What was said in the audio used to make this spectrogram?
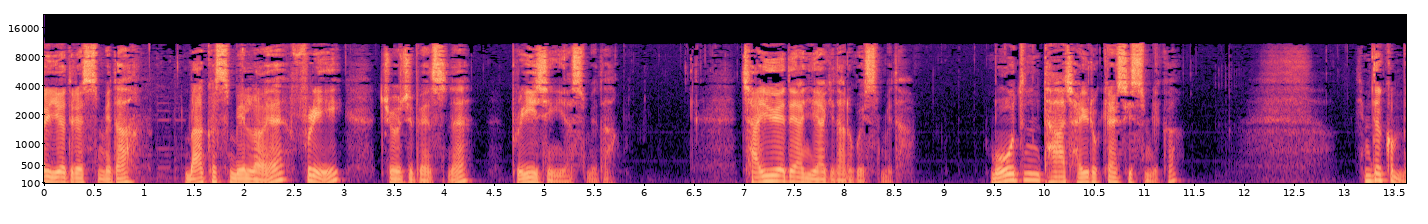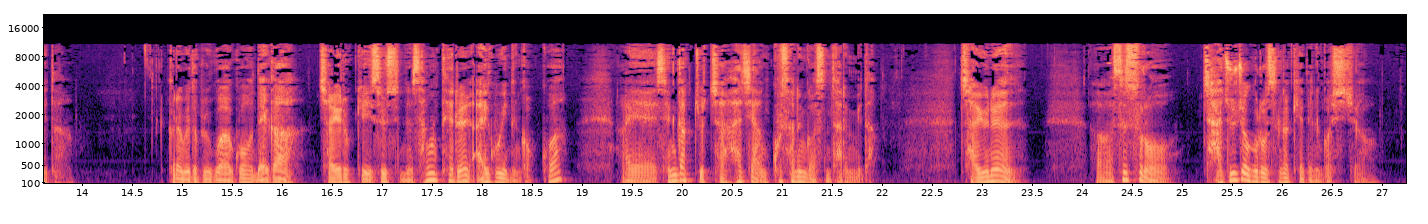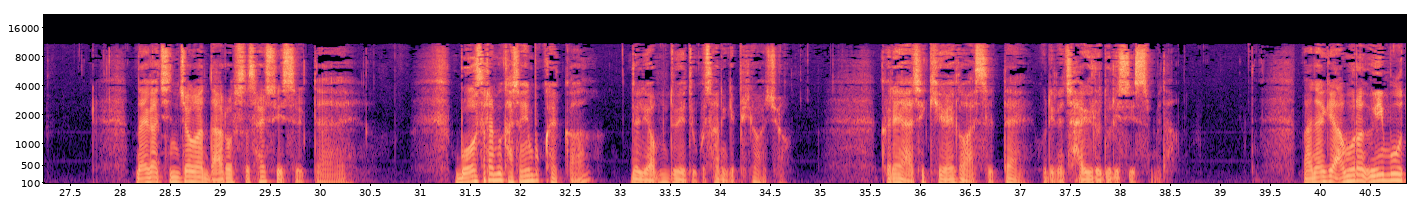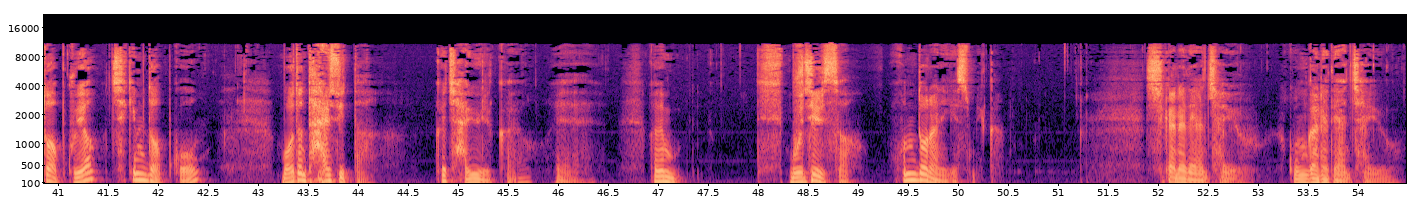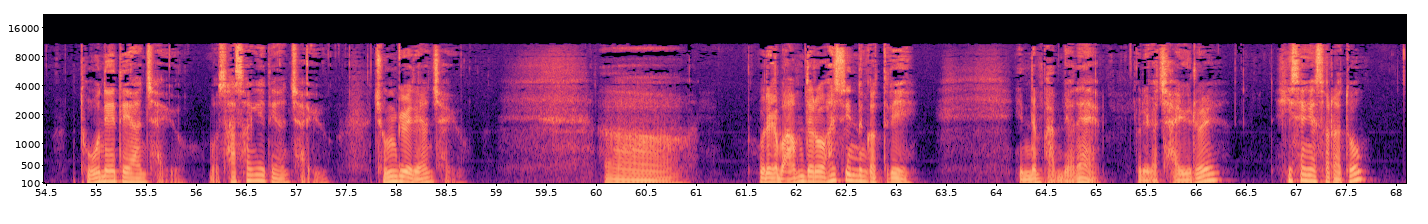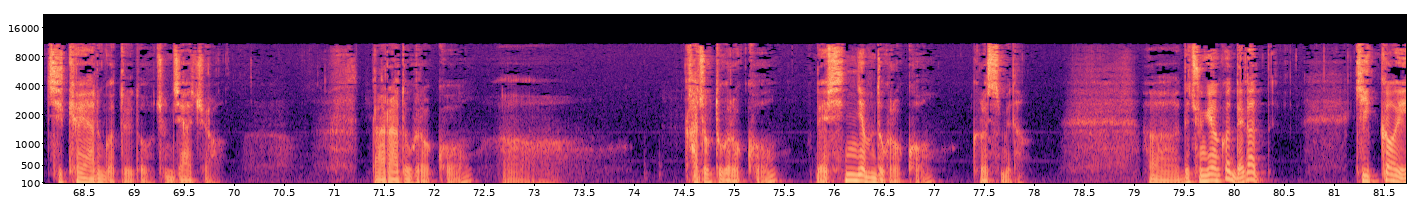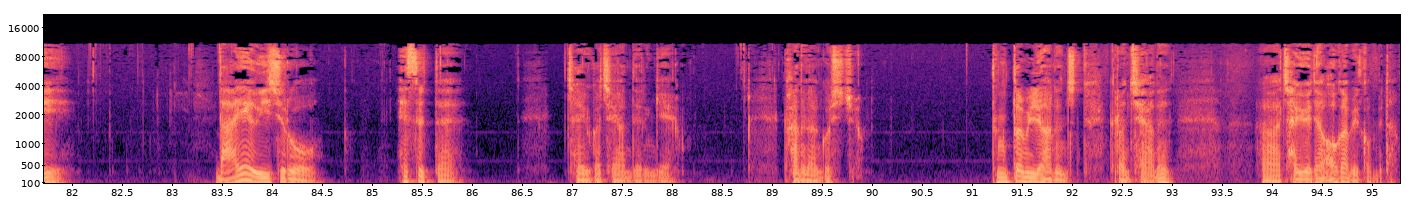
곡을 이어드렸습니다. 마커스 밀러의 Free, 조지 벤슨의 Breathing이었습니다. 자유에 대한 이야기 나누고 있습니다. 뭐든 다 자유롭게 할 수 있습니까? 힘들 겁니다. 그럼에도 불구하고 내가 자유롭게 있을 수 있는 상태를 알고 있는 것과 아예 생각조차 하지 않고 사는 것은 다릅니다. 자유는 어, 스스로 자주적으로 생각해야 되는 것이죠. 내가 진정한 나로서 살 수 있을 때 무엇을 하면 가장 행복할까? 늘 염두에 두고 사는 게 필요하죠. 그래야지 기회가 왔을 때 우리는 자유를 누릴 수 있습니다. 만약에 아무런 의무도 없고요, 책임도 없고 뭐든 다 할 수 있다. 그게 자유일까요? 예. 그는 무질서, 혼돈 아니겠습니까? 시간에 대한 자유, 공간에 대한 자유, 돈에 대한 자유, 뭐 사상에 대한 자유, 종교에 대한 자유. 어, 우리가 마음대로 할 수 있는 것들이 있는 반면에 우리가 자유를 희생해서라도 지켜야 하는 것들도 존재하죠. 나라도 그렇고, 어, 가족도 그렇고, 내 신념도 그렇고, 그렇습니다. 어, 근데 중요한 건 내가 기꺼이 나의 의지로 했을 때 자유가 제한되는 게 가능한 것이죠. 등 떠밀려 하는 그런 제한은 아, 자유에 대한 억압일 겁니다.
